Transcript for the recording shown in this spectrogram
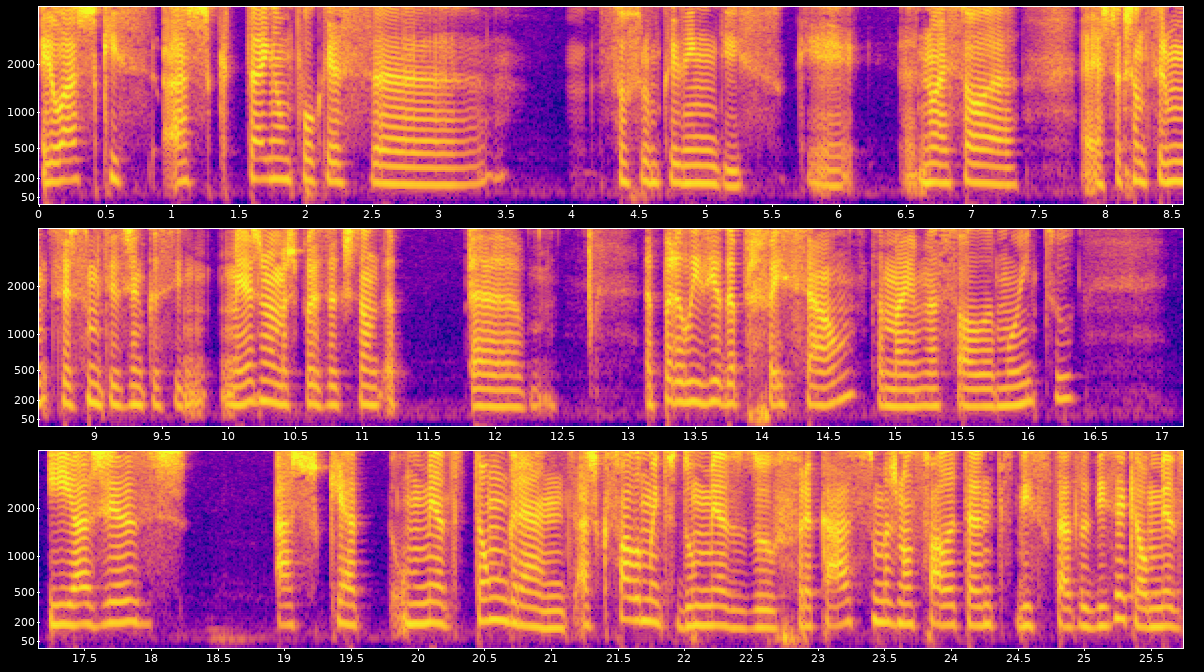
Eu acho que isso, acho que tem um pouco essa. Sofro um bocadinho disso, que é não é só a, esta questão de ser, ser-se muito exigente consigo mesma, mas depois a questão da a, a, paralisia da perfeição também me assola muito. E às vezes acho que há um medo tão grande. Acho que se fala muito do medo do fracasso, mas não se fala tanto disso que estás a dizer, que é o medo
